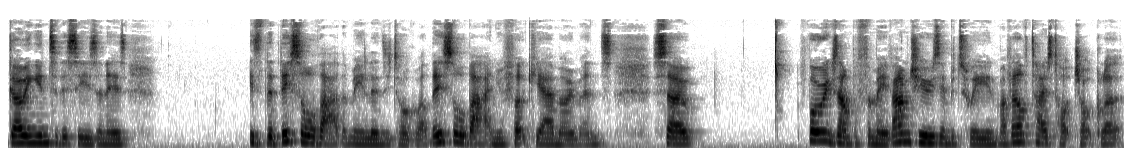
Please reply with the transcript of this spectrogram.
going into the season is is the this or that that me and Lyndsay talk about, this or that and your fuck yeah moments. So for example, for me, if I'm choosing between my Velvetiser hot chocolate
